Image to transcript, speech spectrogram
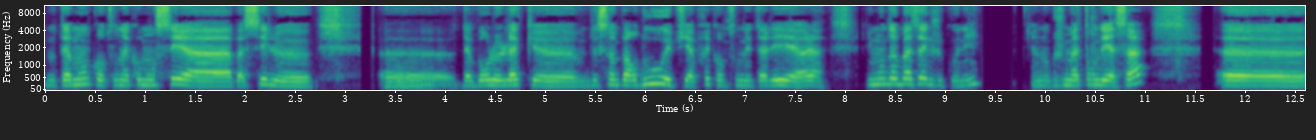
notamment quand on a commencé à passer le, euh, d'abord le lac euh, de Saint-Pardoux, et puis après quand on est allé à la Limondin Bazac, je connais. Donc je m'attendais à ça. Euh,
